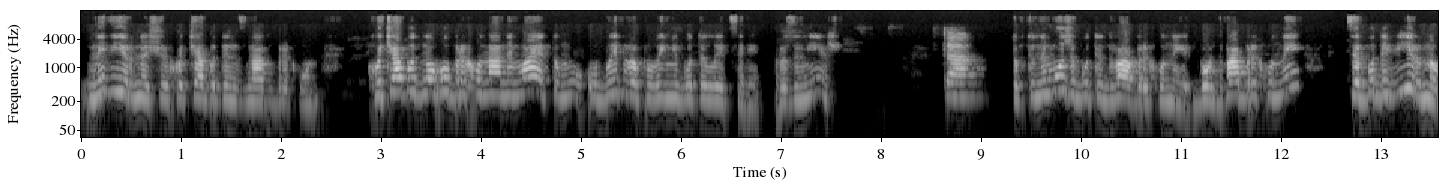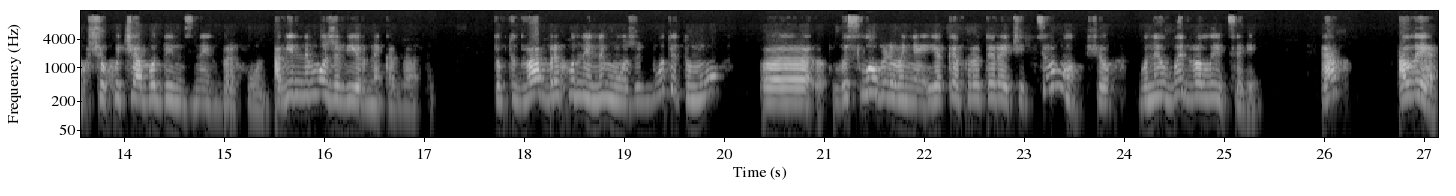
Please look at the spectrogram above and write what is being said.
Невірно, що хоча б один з нас брехун. Хоча б одного брехуна немає, тому обидва повинні бути лицарі. Розумієш? Так. Тобто не може бути два брехуни, бо два брехуни це буде вірно, що хоча б один з них брехун, а він не може вірне казати. Тобто два брехуни не можуть бути, тому е, висловлювання, яке протиречить цьому, що вони обидва лицарі. Так? Але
